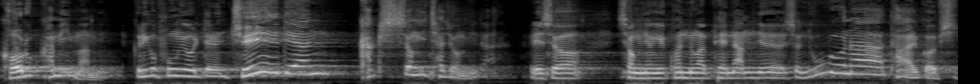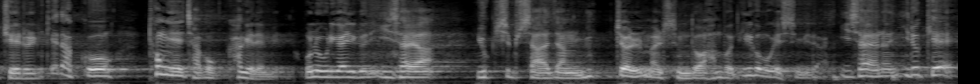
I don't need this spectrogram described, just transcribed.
거룩함이 임합니다. 그리고 부흥이 올 때는 죄에 대한 각성이 찾아옵니다. 그래서 성령의 권능 앞에 남녀여서 누구나 다 알 것 없이 죄를 깨닫고 통해 자복하게 됩니다. 오늘 우리가 읽은 이사야 64장 6절 말씀도 한번 읽어보겠습니다. 이사야는 이렇게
